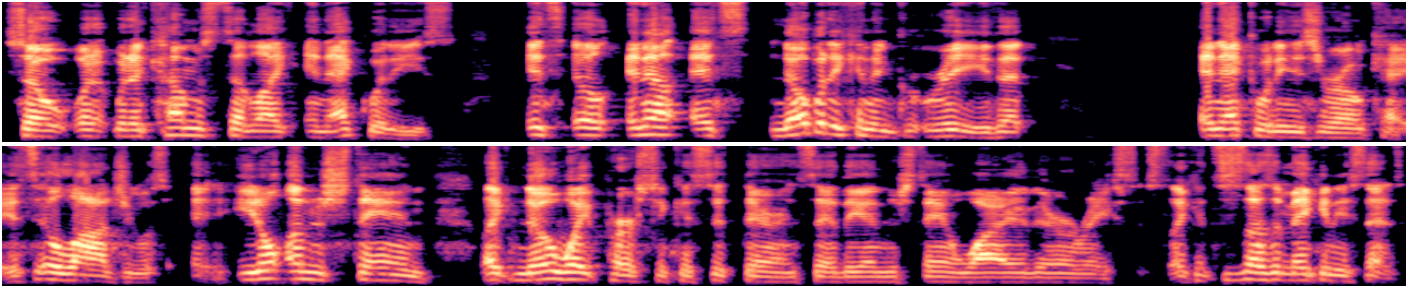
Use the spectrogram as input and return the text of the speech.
So when it, when it comes to like inequities, it's ill, it's nobody can agree that inequities are okay. It's illogical. It's, eh, you don't understand. Like no white person can sit there and say they understand why they're a racist. Like it just doesn't make any sense.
